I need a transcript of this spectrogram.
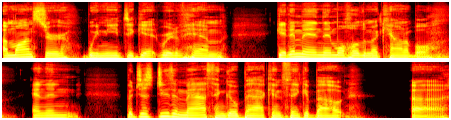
a monster. We need to get rid of him. Get him in, then we'll hold him accountable. And then, but just do the math and go back and think about, uh,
